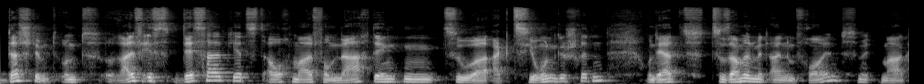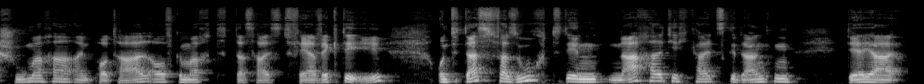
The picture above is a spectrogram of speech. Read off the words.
Das stimmt. Und Ralf ist deshalb jetzt auch mal vom Nachdenken zur Aktion geschritten. Und er hat zusammen mit einem Freund, mit Marc Schumacher, ein Portal aufgemacht, das heißt fairweg.de. Und das versucht den Nachhaltigkeitsgedanken, der ja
